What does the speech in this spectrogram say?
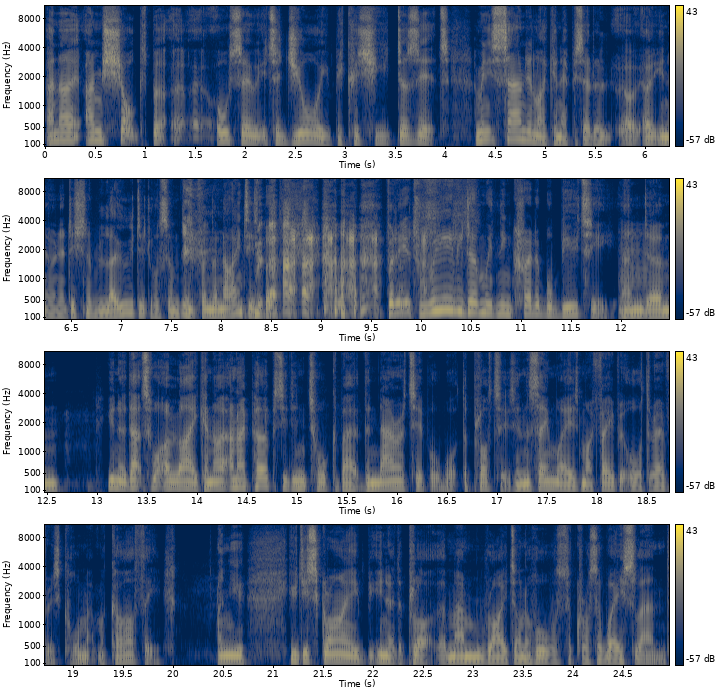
and I, I'm shocked, but uh, also it's a joy because she does it. I mean, it's sounding like an episode, of, uh, uh, you know, an edition of Loaded or something from the '90s, but but it's really done with an incredible beauty, and um, you know that's what I like. And I and I purposely didn't talk about the narrative or what the plot is in the same way as my favourite author ever is Cormac McCarthy. And you, you describe, you know, the plot. A man rides on a horse across a wasteland,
